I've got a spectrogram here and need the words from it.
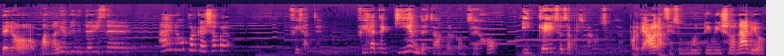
Pero cuando alguien viene y te dice, ay no, porque yo... Fíjate, fíjate quién te está dando el consejo y qué hizo esa persona con su vida. Porque ahora, si es un multimillonario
